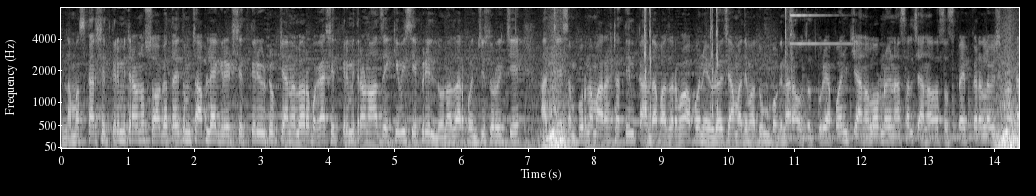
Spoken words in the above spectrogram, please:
नमस्कार शेतकरी मित्रांनो स्वागत आहे तुमचं आपल्या ग्रेट शेतकरी यूट्यूब चॅनलवर बघा शेतकरी मित्रांनो आज एकवीस एप्रिल दोन हजार पंचवीस रोजीचे आजचे संपूर्ण महाराष्ट्रातील कांदा बाजारभाव आपण व्हिडिओच्या माध्यमातून बघणार आहोत. तत्पूर्वी आपण चॅनलवर नवीन असाल चॅनलला सबस्क्राईब करायला विसरू नका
